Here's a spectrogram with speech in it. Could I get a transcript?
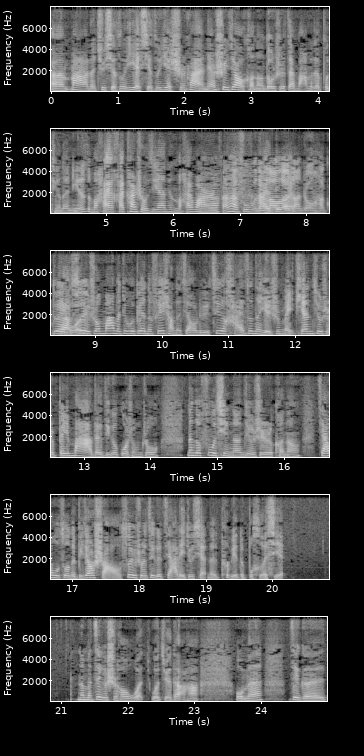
呃骂完了去写作业，写作业吃饭，连睡觉可能都是在妈妈在不停的，你怎么还还看手机啊？你怎么还玩啊？反反复复的唠叨当中哈，对啊，所以说妈妈就会变得非常的焦虑。这个孩子呢，也是每天就是被骂的这个过程中，那个父亲呢，就是可能家务做的比较少，所以说这个家里就显得特别的不和谐。那么这个时候，我我觉得哈。我们这个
